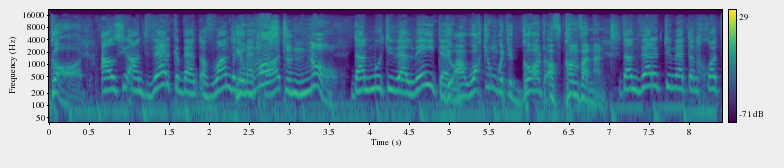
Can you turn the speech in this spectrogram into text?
God, Als u aan het werken bent of wandelen you met must God, know dan moet u wel you weten. are walking with the God of covenant. Dan werkt u met een God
